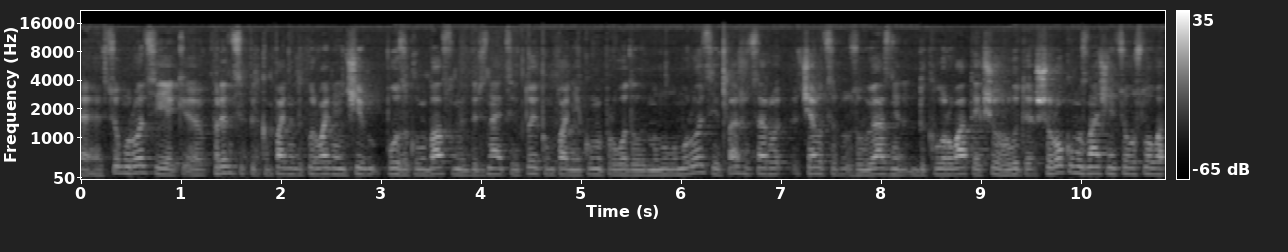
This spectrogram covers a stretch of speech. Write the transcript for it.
Е, В цьому році, як е, в принципі, компанія декларування нічим по законодавству не відрізняється від тої компанії, яку ми проводили в минулому році. В першу чергу- це зобов'язані декларувати, якщо говорити широкому значенні цього слова,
